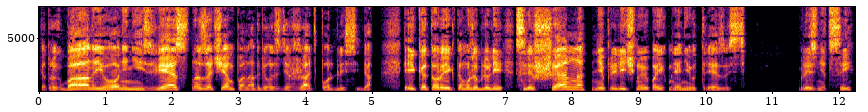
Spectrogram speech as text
которых Бан Рионе неизвестно зачем понадобилось держать подле себя, и которые к тому же блюли совершенно неприличную, по их мнению, трезвость. Близнецы,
